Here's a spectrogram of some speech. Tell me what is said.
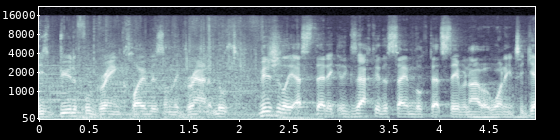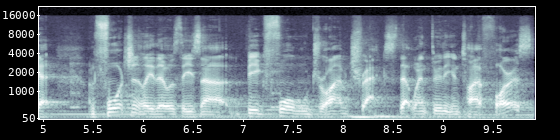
these beautiful green clovers on the ground. It looked visually aesthetic, exactly the same look that Steve and I were wanting to get. Unfortunately, there was these uh, big four-wheel drive tracks that went through the entire forest.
